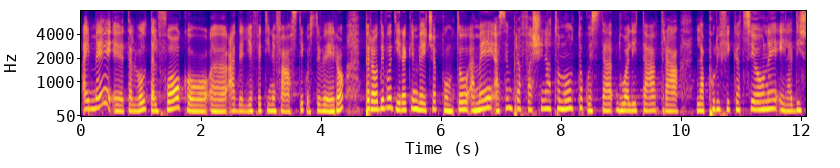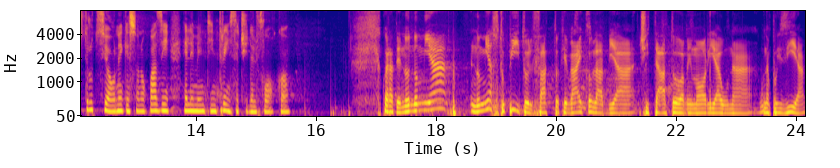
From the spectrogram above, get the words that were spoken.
ahimè, eh, talvolta il fuoco eh, ha degli effetti nefasti, questo è vero, però devo dire che invece appunto a me ha sempre affascinato molto questa dualità tra la purificazione e la distruzione che sono quasi elementi intrinseci del fuoco. Guardate, non, non, mi ha, non, mi ha, stupito il fatto che Michael abbia citato a memoria una, una poesia,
